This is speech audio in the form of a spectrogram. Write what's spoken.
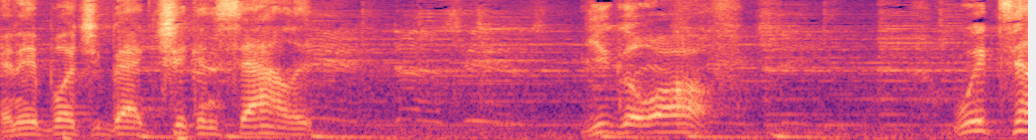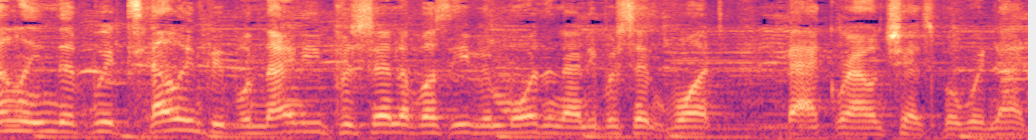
and they brought you back chicken salad, you go off. We're telling that we're telling people 90% of us, even more than 90%, want background checks, but we're not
